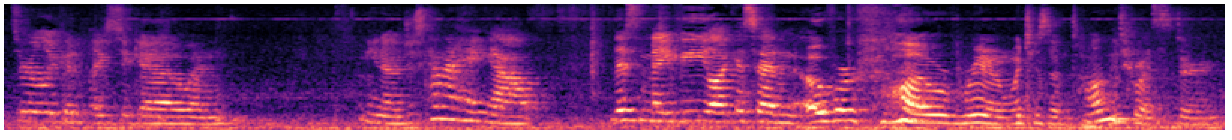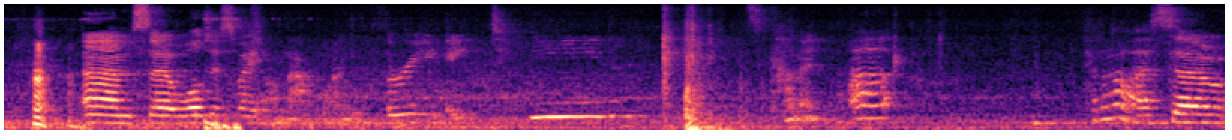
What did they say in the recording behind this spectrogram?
it's a really good place to go and, you know, just kind of hang out. This may be, like I said, an overflow room, which is a tongue twister. um, so we'll just wait on that one. 318. It's coming up. Ta-da. So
